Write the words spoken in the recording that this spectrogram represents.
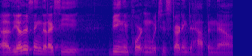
Uh, the other thing that I see being important, which is starting to happen now,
